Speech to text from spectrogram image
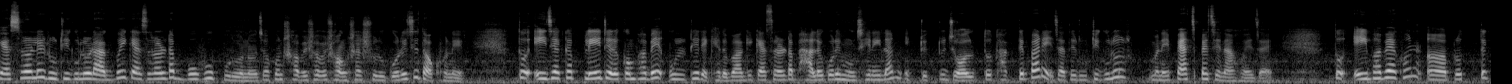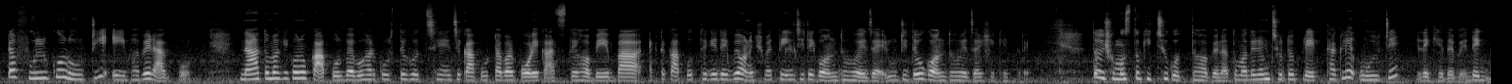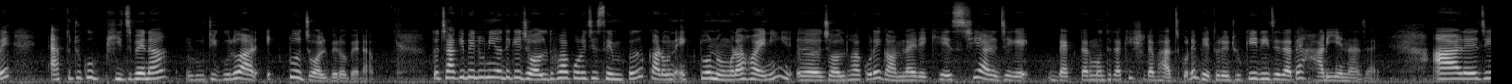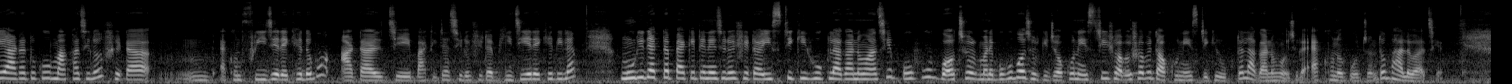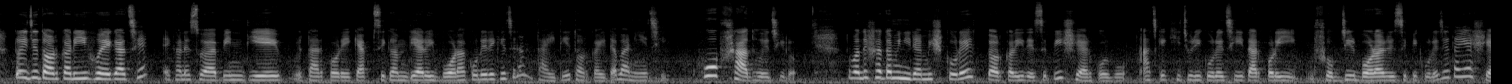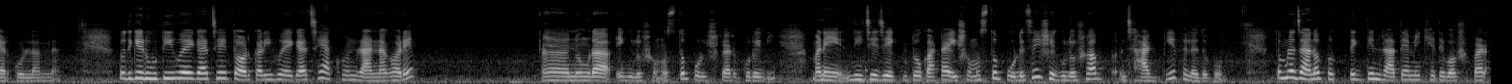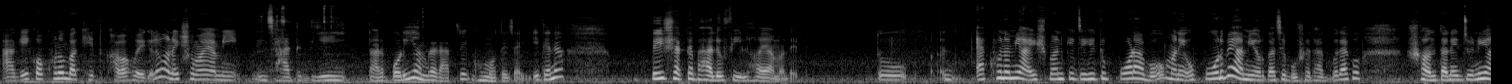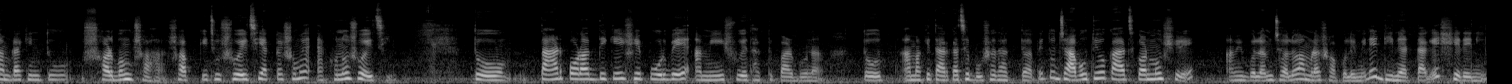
ক্যাসারলের রুটিগুলো রাখব। এই ক্যাসারলটা বহু পুরনো, যখন সবে সবে সংসার শুরু করেছে তখনের। তো এই যে একটা প্লেট এরকমভাবে উল্টে রেখে দেবো। আগে ক্যাসারলটা ভালো করে মুছে নিলাম, একটু একটু জল তো থাকতে পারে, যাতে রুটিগুলো মানে প্যাচ প্যাচে না হয়ে যায়। তো এইভাবে এখন প্রত্যেকটা ফুলকো রুটি এইভাবে রাখব। না তোমাকে কোনো কাপড় ব্যবহার করতে হচ্ছে, যে কাপড়টা আবার পরে কাচতে হবে, বা একটা কাপড় থেকে দেখবে অনেক সময় তেল ছিটে গন্ধ হয়ে যায়, রুটিতেও গন্ধ হয়ে যায় সেক্ষেত্রে। তো এই সমস্ত কিছু করতে হবে না। তোমাদের এরকম ছোটো প্লেট থাকলে উল্টে রেখে দেবে। দেখবে এতটুকু ভিজবে না রুটিগুলো আর একটুও জল বেরোবে না। তো চাকি বেলুনি ওদিকে জল ধোয়া করেছি সিম্পল কারণ একটুও নোংরা হয়নি। জল ধোয়া করে গামলায় রেখে এসেছি আর যে ব্যাগটার মধ্যে রাখি সেটা ভাজ করে ভেতরে ঢুকিয়ে দিয়েছে যাতে হারিয়ে না যায়। আর যে আটাটুকু মাখা ছিল সেটা এখন ফ্রিজে রেখে দেবো। আটার যে বাটিটা ছিল সেটা ভিজিয়ে রেখে দিলাম। মুড়ির একটা প্যাকেট এনেছিল, সেটা স্টিকি হুক লাগানো আছে। বহু বছর মানে বহু বছর কি, যখন এসছি সবে সবে তখন এই স্টিকি হুকটা লাগানো হয়েছিল এখনও পর্যন্ত ভালো আছে। তো এই যে তরকারি হয়ে গেছে, এখানে সয়াবিন দিয়ে, তারপরে ক্যাপসিকাম দিয়ে আর ওই বড়া করে রেখেছিলাম, তাই দিয়ে তরকারিটা বানিয়েছি। খুব স্বাদ হয়েছিল। তোমাদের সাথে আমি নিরামিষ করে তরকারি রেসিপি শেয়ার করব। আজকে খিচুড়ি করেছি, তারপরে এই সবজির বড়ার রেসিপি করেছি, তাই আর শেয়ার করলাম না। ওদিকে রুটি হয়ে গেছে, তরকারি হয়ে গেছে, এখন রান্নাঘরে নোংরা এগুলো সমস্ত পরিষ্কার করে দিই। মানে নিচে যে কুটো কাটা এই সমস্ত পড়েছে, সেগুলো সব ঝাড় দিয়ে ফেলে দেবো। তোমরা জানো, প্রত্যেক দিন রাতে আমি খেতে বসবার আগে কখনো বা খেত, খাওয়া হয়ে গেলে অনেক সময় আমি ঝাড় দিয়েই তারপরেই আমরা রাত্রে ঘুমোতে যাই। এতে না বেশ একটা ভালো ফিল হয় আমাদের। তো, এখন আমি আয়ুষ্মানকে যেহেতু পড়াবো মানে ও পড়বে, আমি ওর কাছে বসে থাকব। দেখো, সন্তানের জন্যই আমরা কিন্তু সর্বংসহা সব কিছু সয়েছি একটা সময়, এখনও সয়েছি। তো, তার পড়ার দিকে সে পড়বে, আমি শুয়ে থাকতে পারব না। তো, আমাকে তার কাছে বসে থাকতে হবে। তো যাবতীয় কাজকর্ম সেরে আমি বললাম, চলো আমরা সকলে মিলে ডিনারটা আগে সেরে নিই।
